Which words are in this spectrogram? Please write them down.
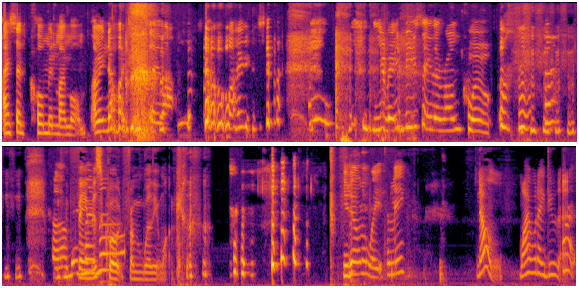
I said come in my mom. I mean, no, I didn't say that. no, I... you made me say the wrong quote. Come in my Famous quote from Willy Wonka. You don't want to wait for me? no, why would I do that? What?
